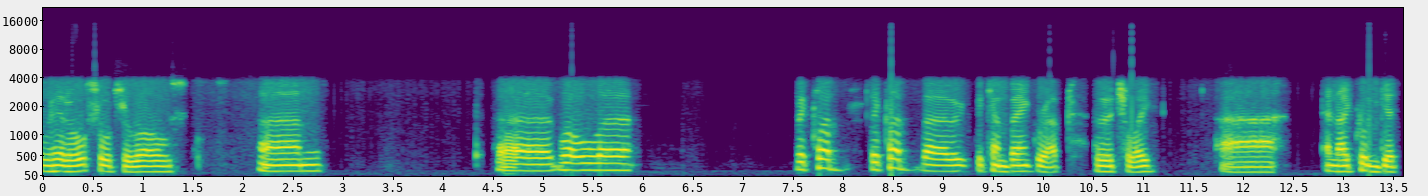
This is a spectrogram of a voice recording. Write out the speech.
we had all sorts of roles. Um, uh, well, uh, the club the club uh, became bankrupt virtually, uh, and they couldn't get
